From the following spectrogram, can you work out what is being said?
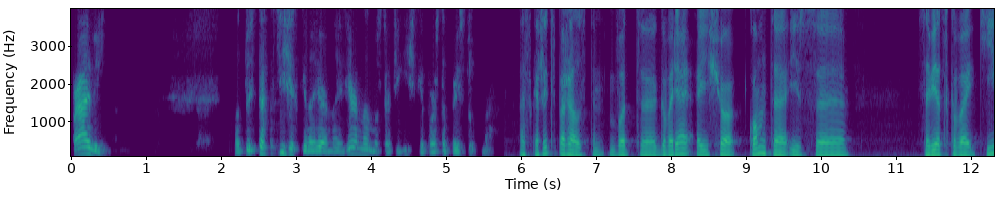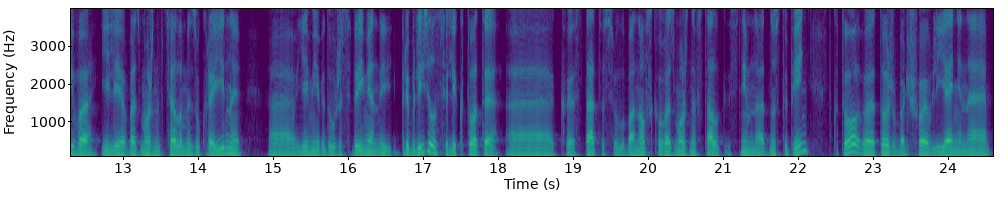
правильно вот, то есть тактически, наверное, верно, но стратегически просто преступно. А скажите, пожалуйста, вот э, говоря о еще ком-то из э, советского Киева или, возможно, в целом из Украины, э, я имею в виду уже современный, приблизился ли кто-то э, к статусу Лобановского, возможно, встал с ним на одну ступень, кто э, тоже большое влияние на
